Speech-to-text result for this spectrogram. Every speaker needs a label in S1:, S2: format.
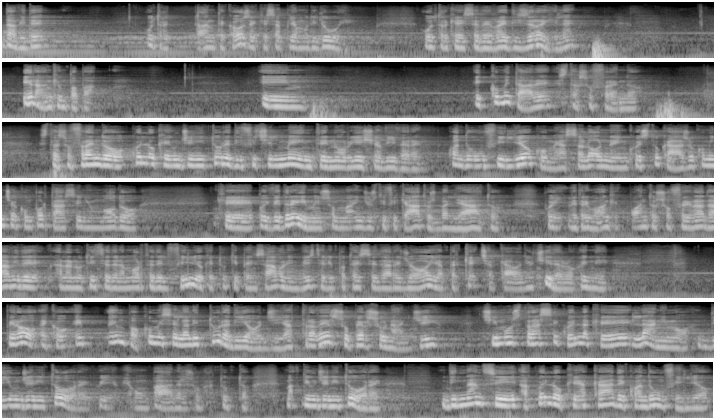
S1: Davide, oltre tante cose che sappiamo di lui, oltre che essere il re di Israele, era anche un papà. E, e come tale sta soffrendo. Sta soffrendo quello che un genitore difficilmente non riesce a vivere, quando un figlio, come Assalon in questo caso, comincia a comportarsi in un modo che poi vedremo, insomma, ingiustificato, sbagliato. Poi vedremo anche quanto soffrirà Davide alla notizia della morte del figlio, che tutti pensavano invece gli potesse dare gioia perché cercava di ucciderlo. Quindi... Però ecco, è, è un po' come se la lettura di oggi attraverso personaggi ci mostrasse quella che è l'animo di un genitore, qui abbiamo un padre soprattutto, ma di un genitore dinanzi a quello che accade quando un figlio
